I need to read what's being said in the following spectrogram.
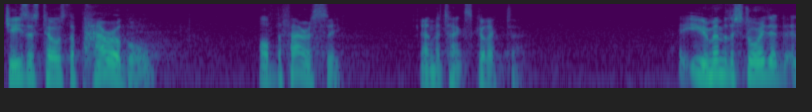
Jesus tells the parable of the Pharisee and the tax collector. You remember the story that uh,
